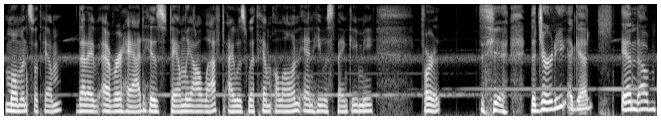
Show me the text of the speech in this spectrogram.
moments with him that I've ever had. His family all left. I was with him alone and he was thanking me for the journey again. And um,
